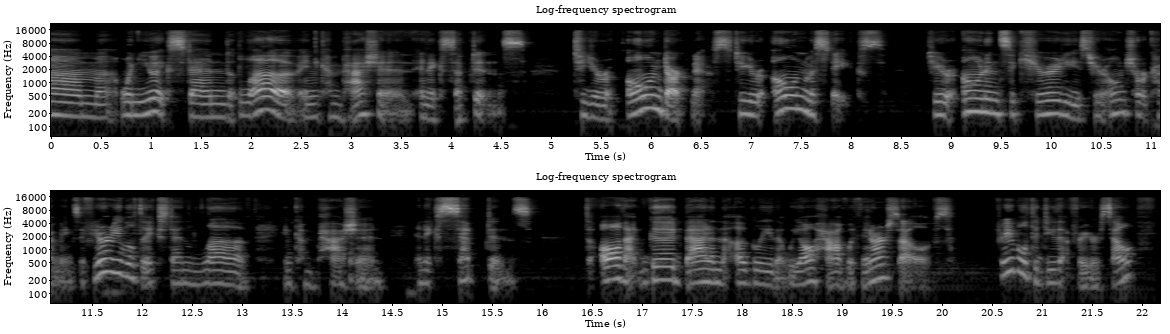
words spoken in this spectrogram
um, when you extend love and compassion and acceptance to your own darkness, to your own mistakes, to your own insecurities, to your own shortcomings, if you're able to extend love and compassion and acceptance to all that good, bad, and the ugly that we all have within ourselves, if you're able to do that for yourself,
